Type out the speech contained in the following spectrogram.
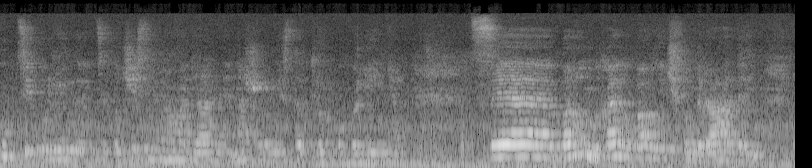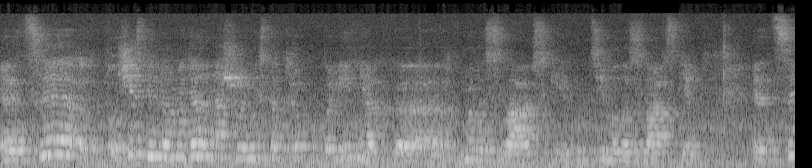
купці Курили, це почесні громадяни нашого міста в трьох поколіннях. Це барон Михайло Павлович Фонрадин, Е, це почесні громадяни нашого міста в трьох поколіннях Милославські, купці Милославські. Е, Це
